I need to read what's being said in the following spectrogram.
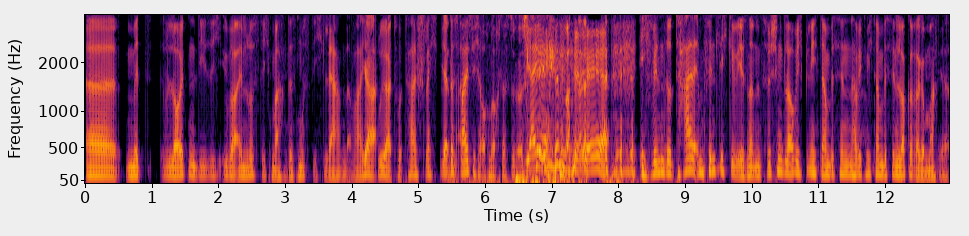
äh, mit Leuten, die sich über einen lustig machen, das musste ich lernen. Da war ich Ja. früher total schlecht. Ja, drin. das weiß ich auch noch, dass du das ja, ja, ja. Ich bin total empfindlich gewesen und inzwischen glaube ich, bin ich da ein bisschen, habe ich mich da ein bisschen lockerer gemacht. Ja.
